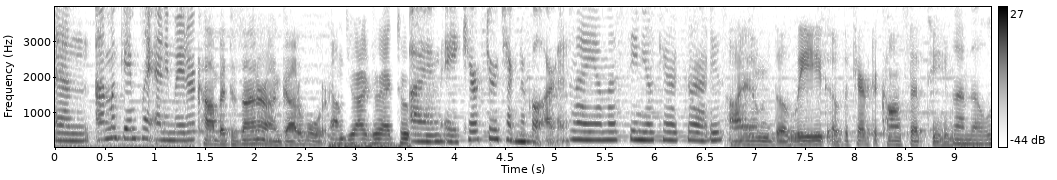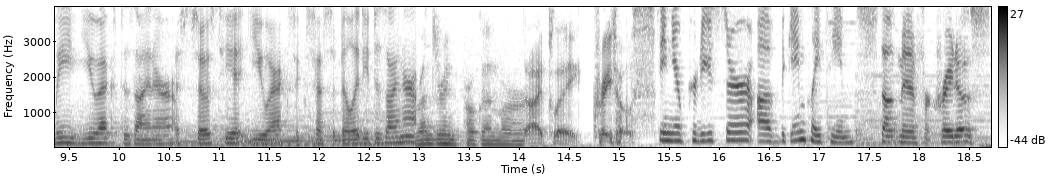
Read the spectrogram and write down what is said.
And I'm a gameplay animator. Combat designer on God of War. I'm the art director. I am a character technical artist. And I am a senior character artist. I am the lead of the character concept team. And I'm the lead UX designer, associate UX accessibility designer, rendering programmer. I play Kratos senior producer of the gameplay team. Stuntman for Kratos,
